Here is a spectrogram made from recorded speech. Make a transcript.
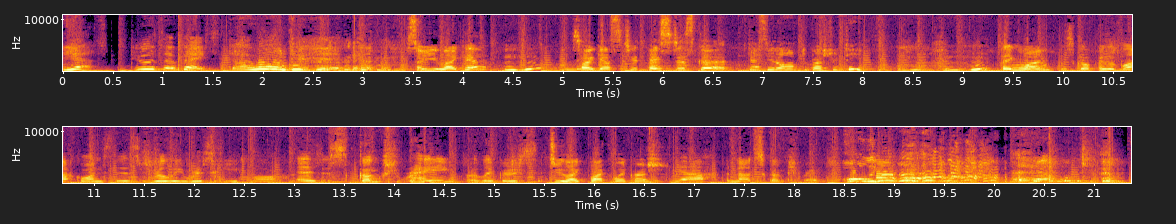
Yes, toothpaste. I wanted it. So you like it? mm-hmm. So I guess toothpaste is good. Guess you don't have to brush your teeth. Mhm. Thing one. Let's go for the black ones. This is really risky. Oh. It's skunk spray or licorice. Do you like black licorice? Yeah, but not skunk spray. Holy!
